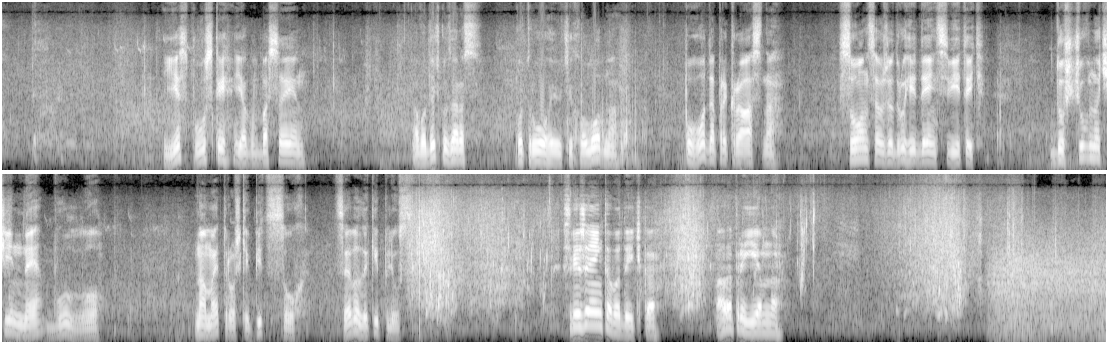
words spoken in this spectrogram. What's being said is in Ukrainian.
Є спуски, як в басейн. А водичку зараз потрогаю, чи холодна. Погода прекрасна. Сонце вже другий день світить. Дощу вночі не було. Намет трошки підсох. Це великий плюс. Свіженька водичка, але приємна.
